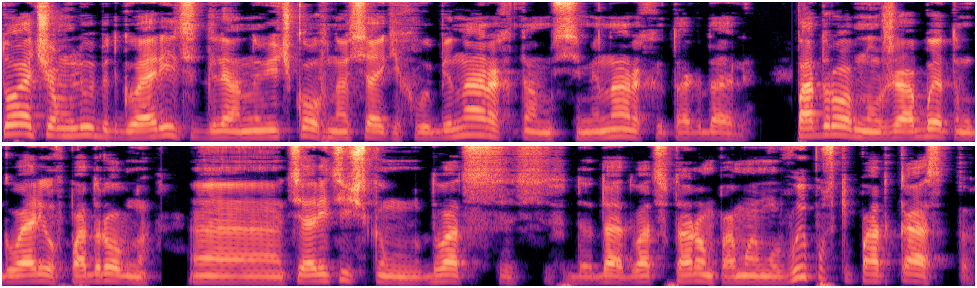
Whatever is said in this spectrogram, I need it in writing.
То, о чем любят говорить для новичков на всяких вебинарах, там, семинарах и так далее. Подробно уже об этом говорил в подробно э, теоретическом 20, да, 22 по-моему, выпуске подкаста,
